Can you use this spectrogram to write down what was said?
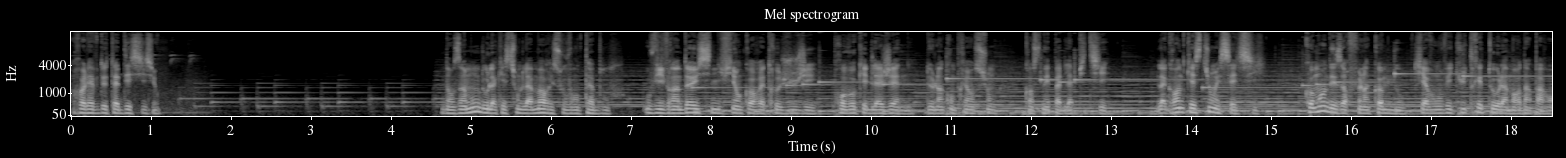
relève de ta décision. Dans un monde où la question de la mort est souvent taboue, où vivre un deuil signifie encore être jugé, provoquer de la gêne, de l'incompréhension, quand ce n'est pas de la pitié, la grande question est celle-ci. Comment des orphelins comme nous, qui avons vécu très tôt la mort d'un parent,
